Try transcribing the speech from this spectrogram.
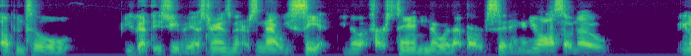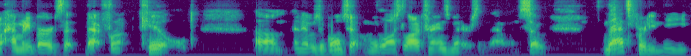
up until you've got these GPS transmitters, and now we see it. You know at first hand, you know where that bird's sitting, and you also know, you know how many birds that that front killed. Um, and it was a bunch of them. We lost a lot of transmitters in that one, so that's pretty neat.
